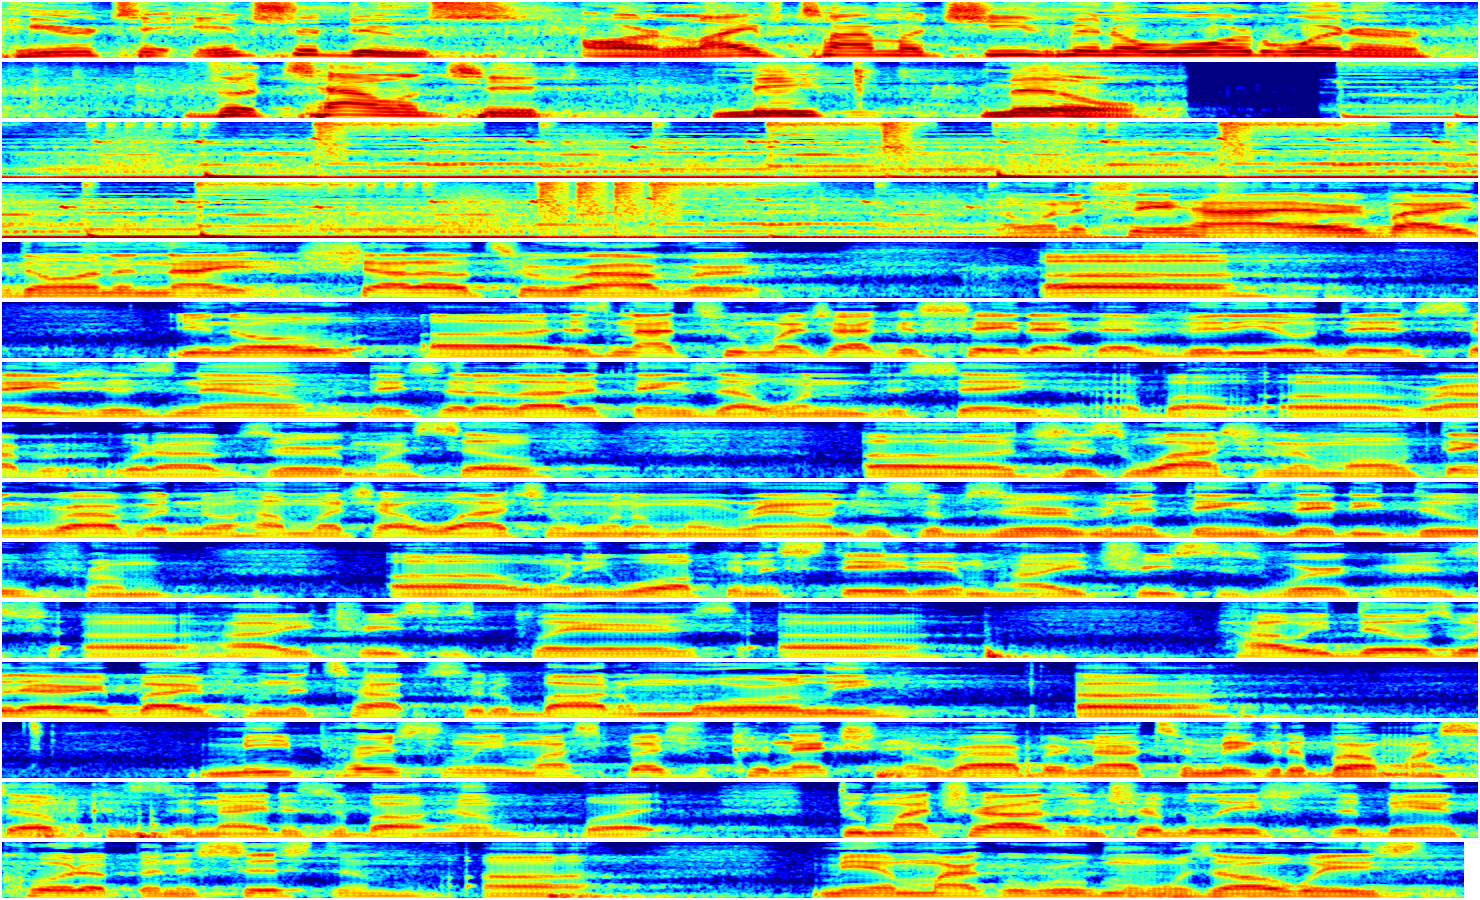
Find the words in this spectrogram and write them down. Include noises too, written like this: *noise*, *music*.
here to introduce our Lifetime Achievement Award winner, the talented Meek Mill. I want to say hi, everybody doing tonight. Shout out to Robert. Uh, you know, uh, it's not too much I could say that that video didn't say just now. They said a lot of things I wanted to say about uh, Robert, what I observed myself. Uh, just watching him, I don't think Robert know how much I watch him when I'm around, just observing the things that he do from uh, when he walk in the stadium, how he treats his workers, uh, how he treats his players, uh, how he deals with everybody from the top to the bottom morally. Uh, me personally, my special connection to Robert, not to make it about myself because the night is about him, but through my trials and tribulations of being caught up in the system, uh, me and Michael Rubin was always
